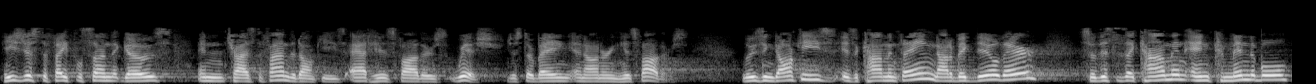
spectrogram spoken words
He's just the faithful son that goes and tries to find the donkeys at his father's wish, just obeying and honoring his father's. Losing donkeys is a common thing, not a big deal there. So this is a common and commendable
